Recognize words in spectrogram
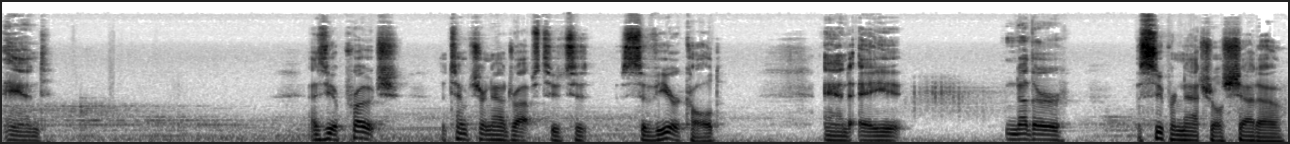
And as you approach, the temperature now drops to, to severe cold, and a another supernatural shadow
